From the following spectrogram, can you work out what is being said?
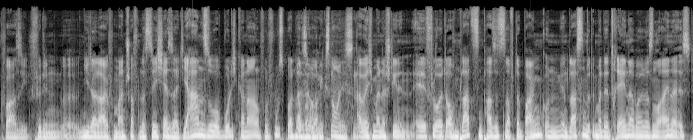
quasi für den äh, Niederlage von Mannschaften. Das sehe ich ja seit Jahren so, obwohl ich keine Ahnung von Fußball habe. Das ist ja auch aber- nichts Neues. Ne? aber ich meine, da stehen elf Leute auf dem Platz, ein paar sitzen auf der Bank und entlassen wird immer der Trainer, weil das nur einer ist.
